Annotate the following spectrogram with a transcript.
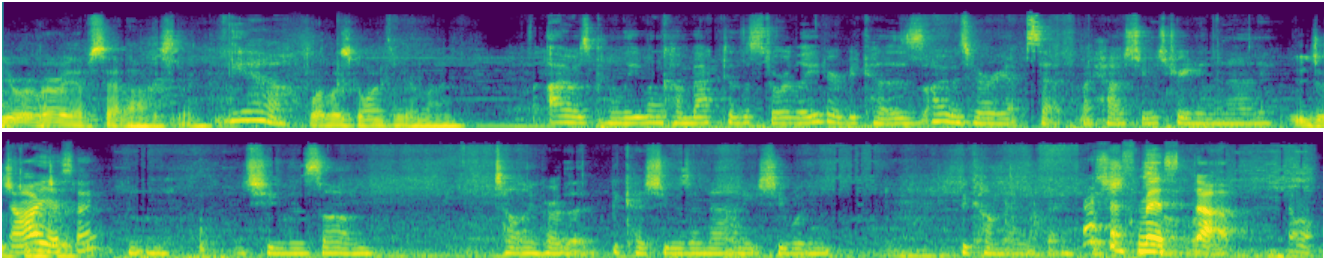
You were very upset, obviously. Yeah. What was going through your mind? I was gonna leave and come back to the store later because I was very upset by how she was treating the nanny. You just Ah, yes, I. it. And she was um, telling her that because she was a nanny, she wouldn't become anything. That's just messed up. Come on.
